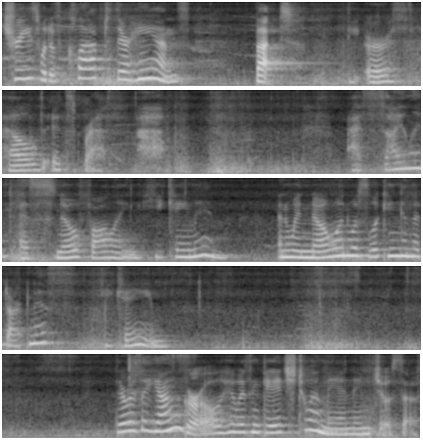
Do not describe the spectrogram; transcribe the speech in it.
trees would have clapped their hands, but the earth held its breath. As silent as snow falling, he came in, and when no one was looking in the darkness, he came. There was a young girl who was engaged to a man named Joseph.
